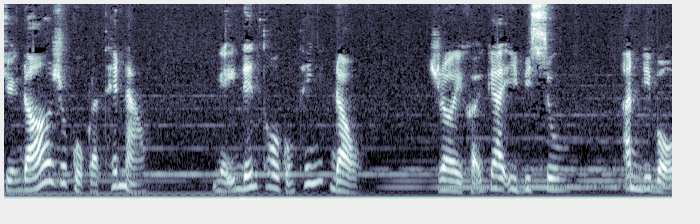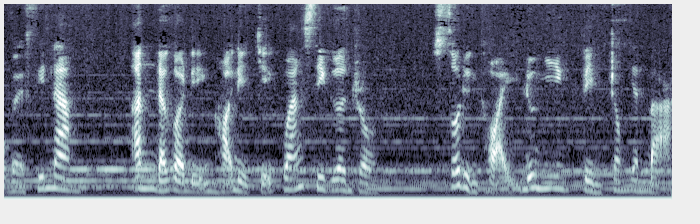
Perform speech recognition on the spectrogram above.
Chuyện đó rốt cuộc là thế nào? Nghĩ đến thôi cũng thấy nhức đầu. Rời khỏi ga Ibisu, anh đi bộ về phía nam. Anh đã gọi điện hỏi địa chỉ quán Sigen rồi. Số điện thoại đương nhiên tìm trong danh bạ.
